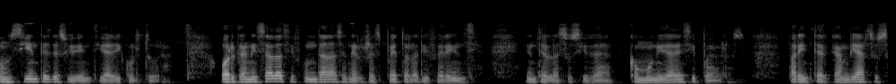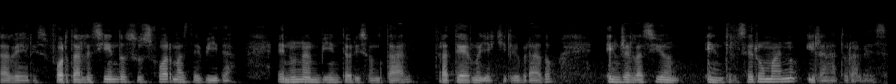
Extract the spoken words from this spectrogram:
conscientes de su identidad y cultura, organizadas y fundadas en el respeto a la diferencia entre la sociedad, comunidades y pueblos, para intercambiar sus saberes, fortaleciendo sus formas de vida en un ambiente horizontal, fraterno y equilibrado en relación entre el ser humano y la naturaleza.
